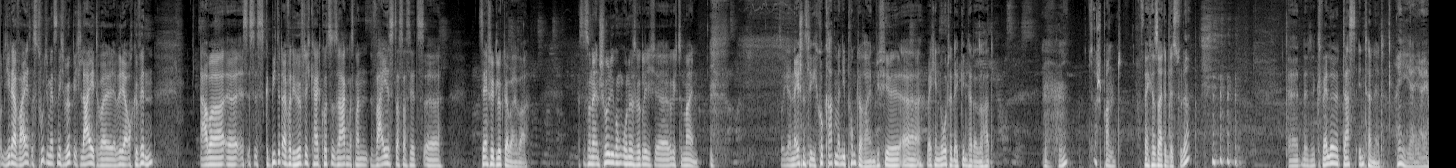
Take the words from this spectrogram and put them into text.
und jeder weiß, es tut ihm jetzt nicht wirklich leid, weil er will ja auch gewinnen. Aber äh, es, es, es gebietet einfach die Höflichkeit, kurz zu sagen, dass man weiß, dass das jetzt äh, sehr viel Glück dabei war. Es ist so eine Entschuldigung, ohne es wirklich, äh, wirklich zu meinen. So, hier Nations League, ich gucke gerade mal in die Punkte rein, wie viel, äh, welche Note der Ginter da so hat. Ist ja spannend. Auf welcher Seite bist du da? Äh, die Quelle, das Internet. Eieiei.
